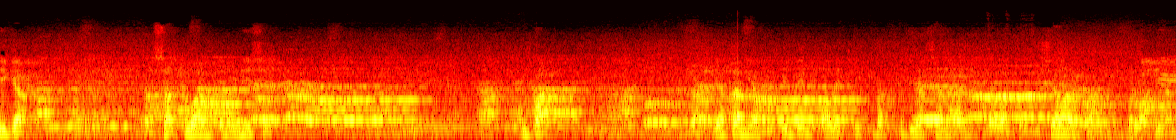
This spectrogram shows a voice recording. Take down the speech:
Tiga, persatuan Indonesia. Empat, kerakyatan yang dipimpin oleh hikmat kebijaksanaan dalam permusyawaratan perwakilan.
